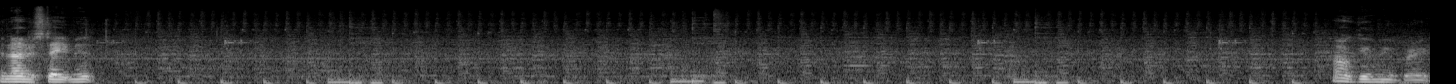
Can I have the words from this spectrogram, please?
an understatement. Oh, give me a break.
